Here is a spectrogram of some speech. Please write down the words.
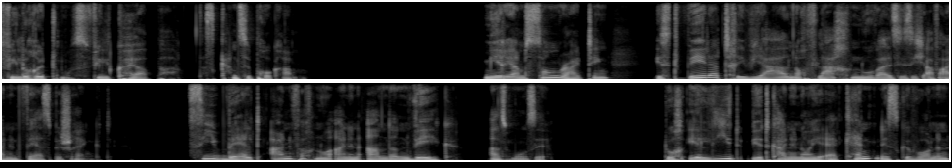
Viel Rhythmus, viel Körper, das ganze Programm. Miriams Songwriting ist weder trivial noch flach, nur weil sie sich auf einen Vers beschränkt. Sie wählt einfach nur einen anderen Weg als Mose. Durch ihr Lied wird keine neue Erkenntnis gewonnen,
